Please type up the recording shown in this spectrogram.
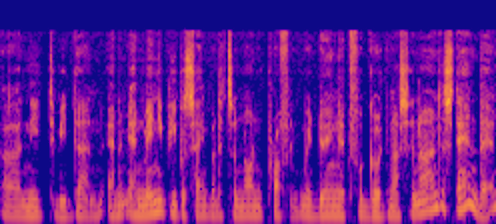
uh, need to be done, and and many people saying, but it's a non-profit, and we're doing it for good. And I said, no, I understand that,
